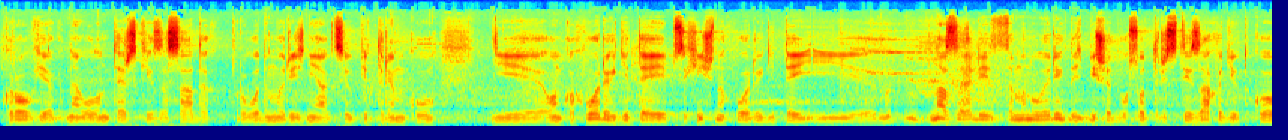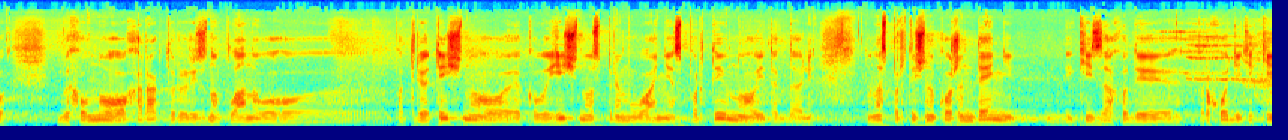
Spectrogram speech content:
кров як на волонтерських засадах. Проводимо різні акції у підтримку і онкохворих дітей, і психічно хворих дітей. І ну, у нас взагалі за минулий рік десь більше 230 заходів такого виховного характеру, різнопланового. Патріотичного, екологічного спрямування, спортивного і так далі. У нас практично кожен день якісь заходи проходять, які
